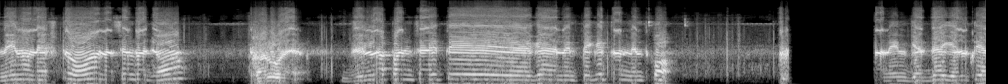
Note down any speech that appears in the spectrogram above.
ನೀನು ನೆಕ್ಸ್ಟ್ ನರಸಿಂಹರಾಜು? ಸ್ವಾಮಿಗಳೇ ಜಿಲ್ಲಾ ಪಂಚಾಯತಿಗೆ ನಿನ್ ಟಿಕೆಟ್ ತಂದು ನಿಂತ್ಕೋ. ನೀನ್ ಗೆದ್ದೆ ಗೆಲ್ತೀಯ.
